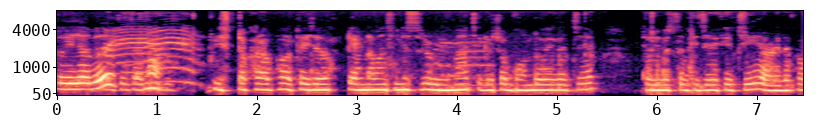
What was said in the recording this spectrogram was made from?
হয়ে যাবে তো জানো? পিসটা খারাপ হওয়াতে এই যে ট্যাংরা মাছ নিয়েছিল রুই মাছ এগুলো সব বন্ধ হয়ে গেছে। তো এই মাছটা ভেজে রেখেছি। আর দেখো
